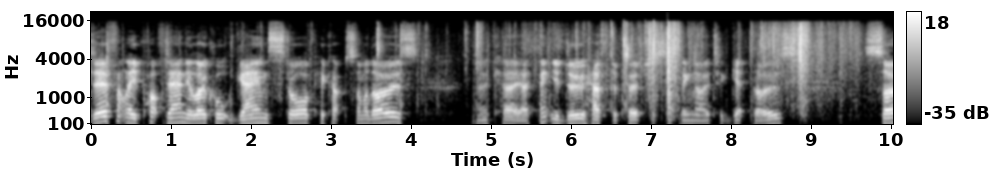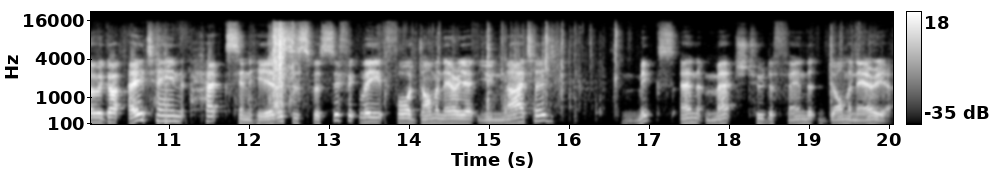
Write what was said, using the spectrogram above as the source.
definitely pop down your local game store, pick up some of those. Okay, I think you do have to purchase something though to get those. So we've got 18 packs in here. This is specifically for Dominaria United. Mix and match to defend Dominaria.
